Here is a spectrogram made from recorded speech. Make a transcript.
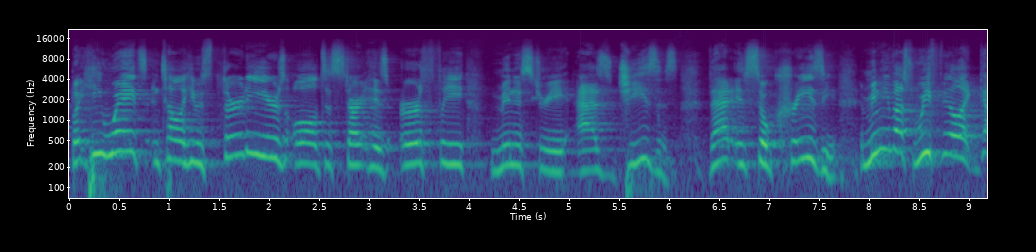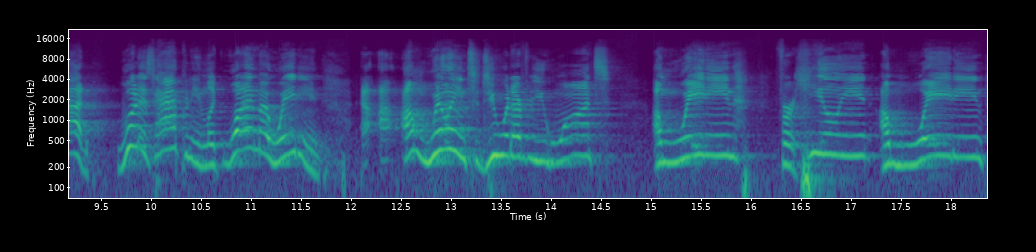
But he waits until he was 30 years old to start his earthly ministry as Jesus. That is so crazy. And many of us, we feel like, God, what is happening? Like, why am I waiting? I- I'm willing to do whatever you want. I'm waiting for healing. I'm waiting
